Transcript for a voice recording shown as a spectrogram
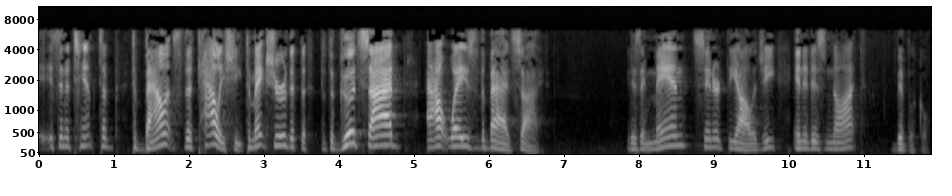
It's an attempt to, to balance the tally sheet, to make sure that the, that the good side outweighs the bad side. It is a man centered theology, and it is not biblical.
